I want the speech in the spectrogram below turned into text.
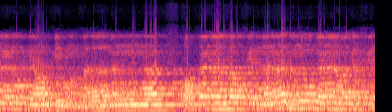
آمنوا بربكم فآمنا ربنا فاغفر لنا ذنوبنا وكفر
